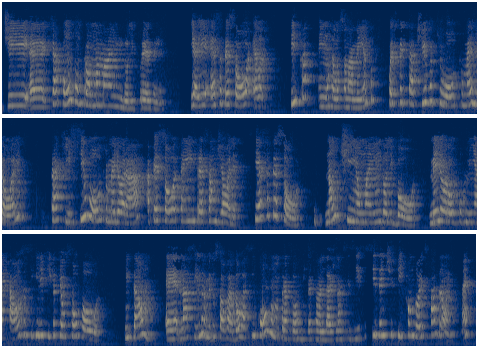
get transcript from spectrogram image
de, é, que apontam para uma má índole, por exemplo. E aí essa pessoa, ela fica em um relacionamento com a expectativa que o outro melhore, para que, se o outro melhorar, a pessoa tenha a impressão de, olha, se essa pessoa não tinha uma índole boa, melhorou por minha causa, significa que eu sou boa. Então, é, na síndrome do Salvador, assim como no transtorno de personalidade narcisista, se identificam dois padrões, né?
